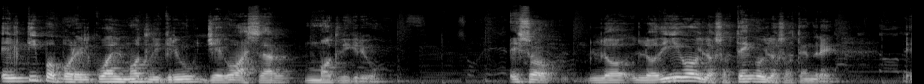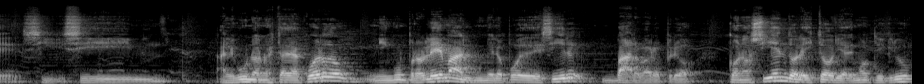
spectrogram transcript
el tipo por el cual Motley Crue llegó a ser Motley Crue. Eso lo, digo y lo sostengo y lo sostendré. Eh, si, si alguno no está de acuerdo, ningún problema, me lo puede decir, bárbaro, pero conociendo la historia de Motley Crue,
